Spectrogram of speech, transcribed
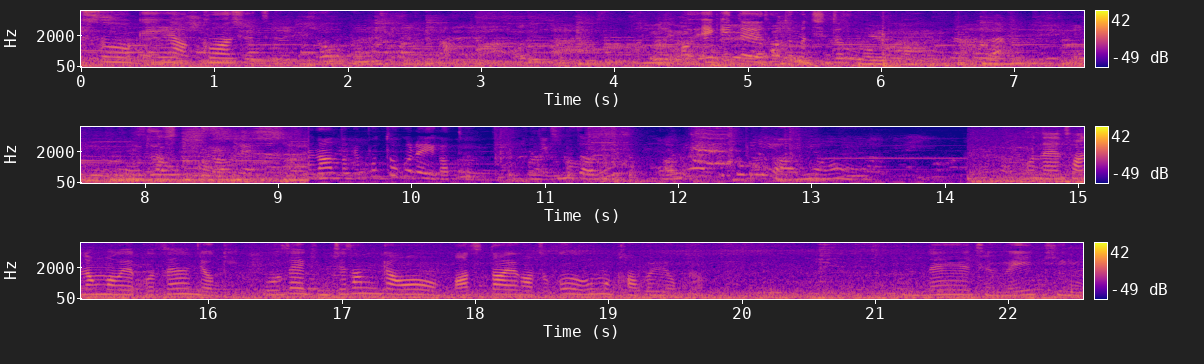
추억의 아쿠아 슈즈. 이거 애기들 사주면 진짜 좋아하겠다. 공주. 말하던 게 포토그레이 같아 보니까 진짜로? 아니야 포토그레이 아니야. 오늘 저녁 먹을 곳은 여기. 모세 김치 삼겹 맛있다 해가지고 한번 가보려고요. 근데 지금 웨이팅.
